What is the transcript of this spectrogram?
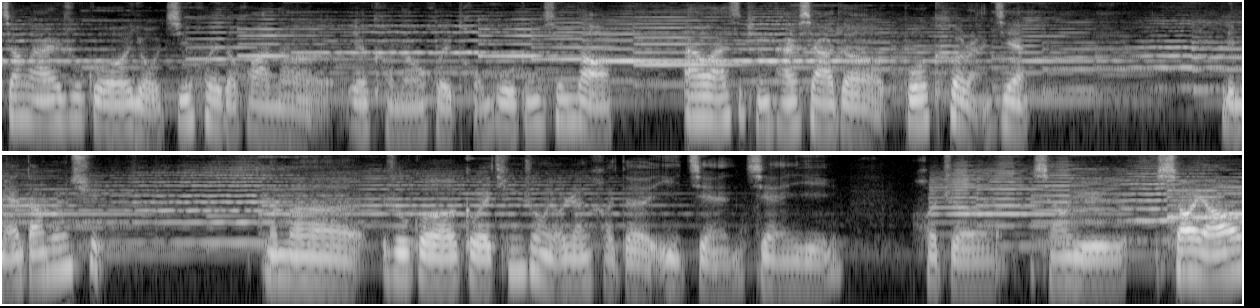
将来如果有机会的话呢，也可能会同步更新到 iOS 平台下的播客软件里面当中去。那么，如果各位听众有任何的意见建议，或者想与逍遥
